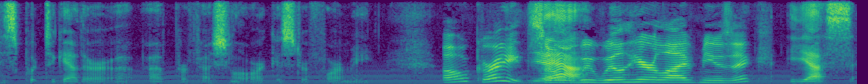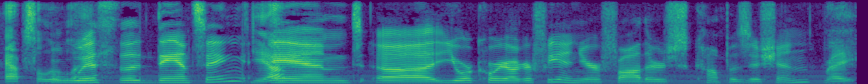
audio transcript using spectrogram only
has put together a, a professional orchestra for me. Oh, great. Yeah. So we will hear live music Yes, absolutely. with the dancing Yeah. and uh, your choreography and your father's composition. right,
